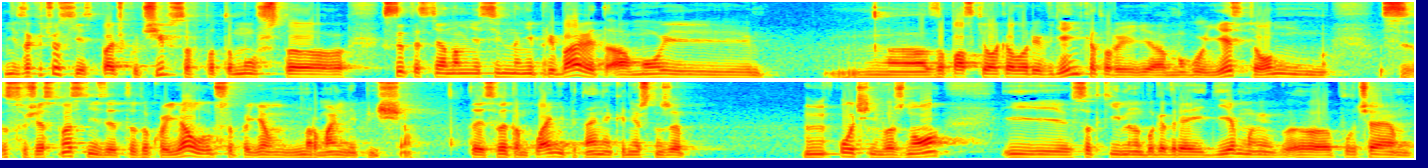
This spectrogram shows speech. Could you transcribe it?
не захочу съесть пачку чипсов, потому что сытости она мне сильно не прибавит, а мой а, запас килокалорий в день, который я могу есть, он существенно снизит. Ты такой, я лучше поем нормальной пищи. То есть в этом плане питание, конечно же, очень важно. И все-таки именно благодаря еде мы э, получаем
